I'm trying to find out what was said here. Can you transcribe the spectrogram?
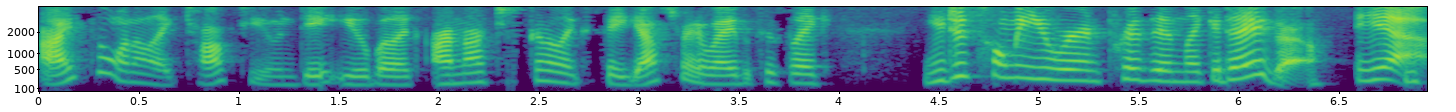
I still want to like talk to you and date you, but like, I'm not just going to like say yes right away because like, you just told me you were in prison like a day ago. Yeah.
